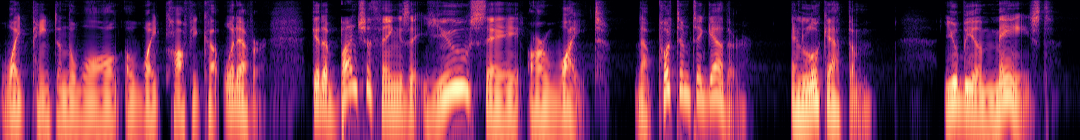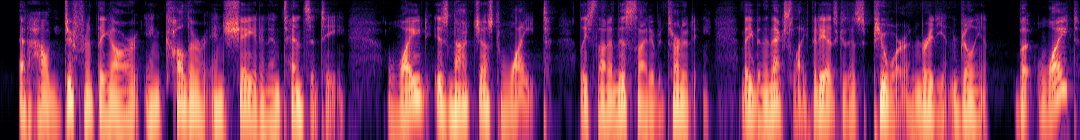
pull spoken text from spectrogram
white paint on the wall, a white coffee cup, whatever. Get a bunch of things that you say are white. Now put them together and look at them. You'll be amazed at how different they are in color and shade and intensity. White is not just white. at least not in this side of eternity. Maybe in the next life it is because it's pure and radiant and brilliant. But white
